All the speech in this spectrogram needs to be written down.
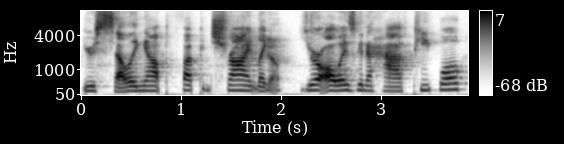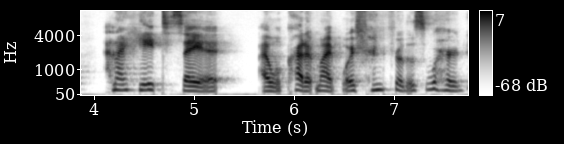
you're selling out the fucking shrine, like Yeah. you're always gonna have people, and I hate to say it, I will credit my boyfriend for this word.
